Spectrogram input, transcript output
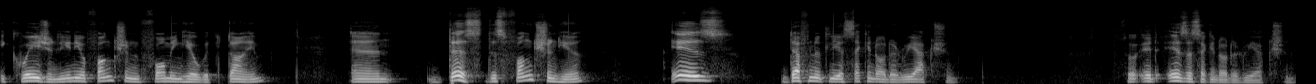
equation linear function forming here with time and this this function here is definitely a second order reaction so it is a second order reaction.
